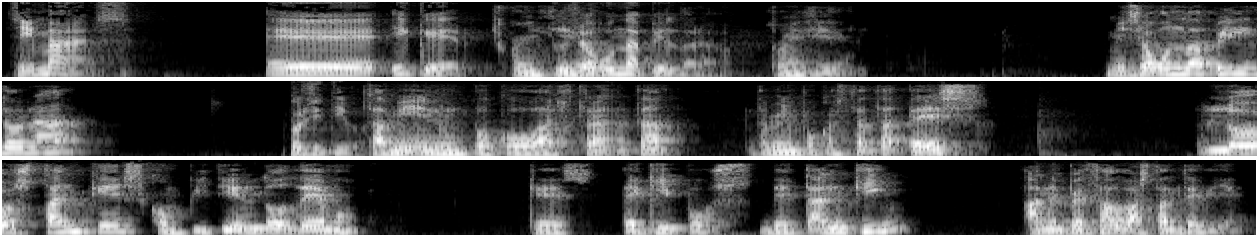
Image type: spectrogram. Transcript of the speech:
Sin más, eh, Iker, tu Coincido. segunda píldora. Coincide. Mi segunda píldora Positivo. también un poco abstracta, también un poco abstracta, es los tanques compitiendo de momento, que es equipos de tanking han empezado bastante bien.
